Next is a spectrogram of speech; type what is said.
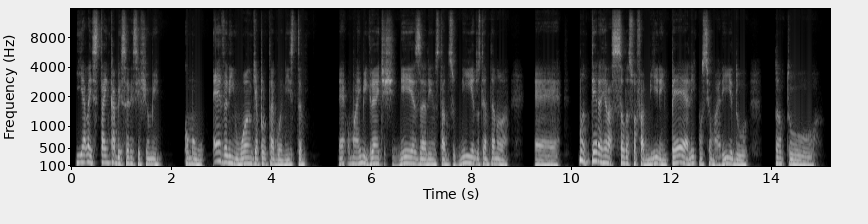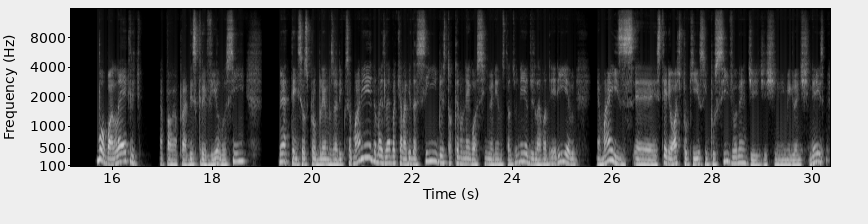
E ela está encabeçando esse filme como Evelyn Wang, a protagonista. É uma imigrante chinesa ali nos Estados Unidos, tentando é, manter a relação da sua família em pé ali com seu marido, tanto bobo alegre, para descrevê-lo assim, né? Tem seus problemas ali com seu marido, mas leva aquela vida simples, tocando um negocinho ali nos Estados Unidos, de lavanderia. É mais é, estereótipo que isso, impossível, né? De, de imigrante chinês.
